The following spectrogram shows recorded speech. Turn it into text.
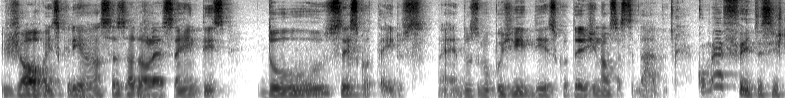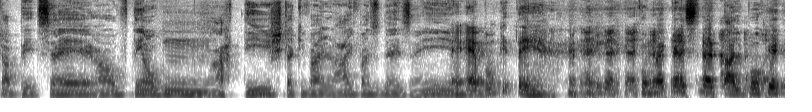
jovens, crianças, adolescentes dos escoteiros, né? dos grupos de, de, escoteiros de nossa cidade. Como é feito esses tapetes? É, tem algum artista que vai lá e faz o desenho? É, é bom que tenha. como é que é esse detalhe? Porque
